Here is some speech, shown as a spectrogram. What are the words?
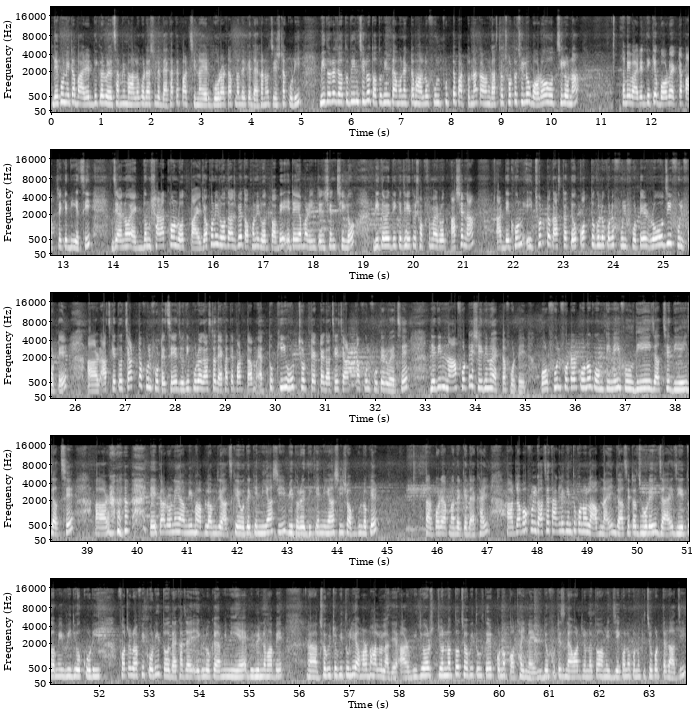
দেখুন, এটা বাইরের দিকে রয়েছে, আমি ভালো করে আসলে দেখাতে পারছি না। এর গোড়াটা আপনাদেরকে দেখানোর চেষ্টা করি। ভিতরে যতদিন ছিল ততদিন তেমন একটা ভালো ফুল ফুটতে পারতো না, কারণ গাছটা ছোট ছিল, বড়ও হচ্ছিল না। তবে বাইরের দিকে বড় একটা পাত্রেকে দিয়েছি, যেন একদম সারাক্ষণ রোদ পায়। যখনই রোদ আসবে তখনই রোদ পাবে, এটাই আমার ইন্টেনশন ছিল। ভিতরের দিকে যেহেতু সবসময় রোদ আসে না আর দেখুন, এই ছোট্ট গাছটাতেও কতগুলো করে ফুল ফোটে, রোজই ফুল ফোটে। আর আজকে তো চারটা ফুল ফুটেছে, যদি পুরো গাছটা দেখাতে পারতাম, এত কিউট ছোট্ট একটা গাছে চারটা ফুল ফুটে রয়েছে। যেদিন না ফোটে, সেদিনও একটা ফোটে। ওর ফুল ফোটার কোনো কমতি নেই, ফুল দিয়েই যাচ্ছে দিয়েই যাচ্ছে। আর এই কারণে আমি ভাবলাম যে আজকে ওদেরকে নিয়ে আসি, ভিতরের দিকে নিয়ে আসি সবগুলোকে। তারপরে আপনাদেরকে দেখাই। আর জবা ফুল গাছে থাকলে কিন্তু কোনো লাভ নাই যা সেটা ঝরেই যায়। যেহেতু আমি ভিডিও করি ফটোগ্রাফি করি, তো দেখা যায় এগুলোকে আমি নিয়ে বিভিন্নভাবে ছবি টবি তুলি আমার ভালো লাগে। আর ভিডিওর জন্য তো ছবি তুলতে কোনো কথাই নাই। ভিডিও ফুটেজ নেওয়ার জন্য তো আমি যে কোনো কোনো কিছু করতে রাজি।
